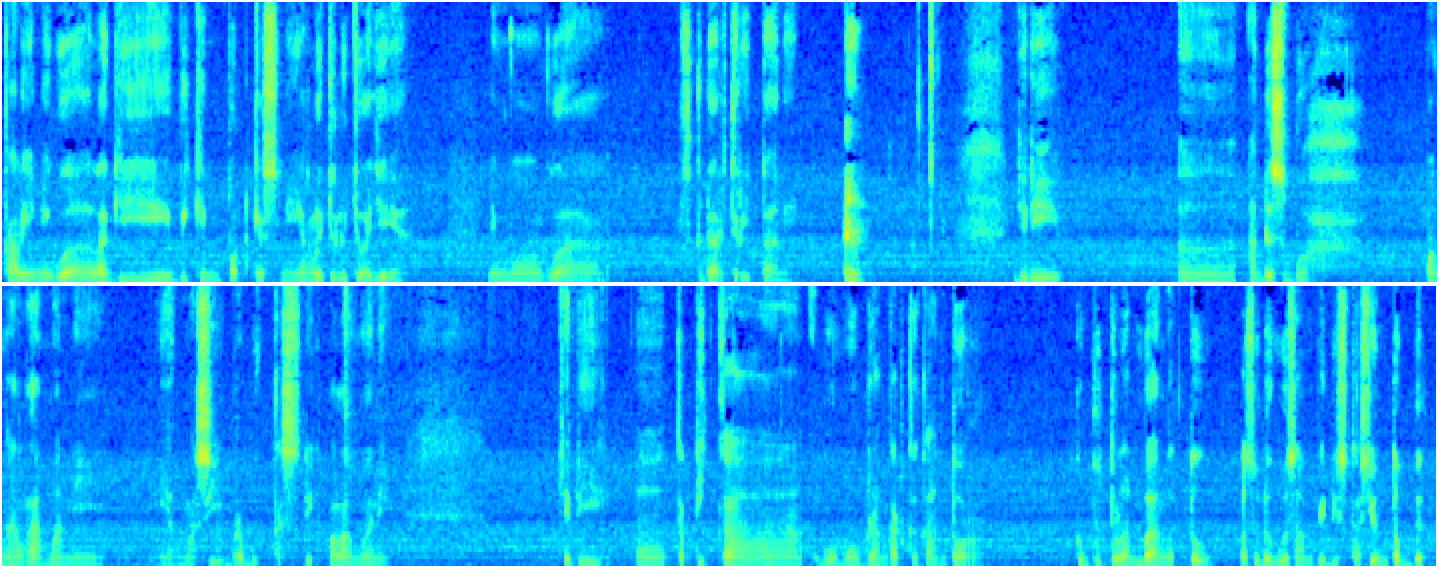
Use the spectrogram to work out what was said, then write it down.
kali ini gue lagi bikin podcast nih yang lucu-lucu aja ya. Ini mau gue sekedar cerita nih. Jadi uh, ada sebuah pengalaman nih yang masih berbekas di kepala gue nih jadi uh, ketika gue mau berangkat ke kantor kebetulan banget tuh pas udah gue sampai di stasiun Tebet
